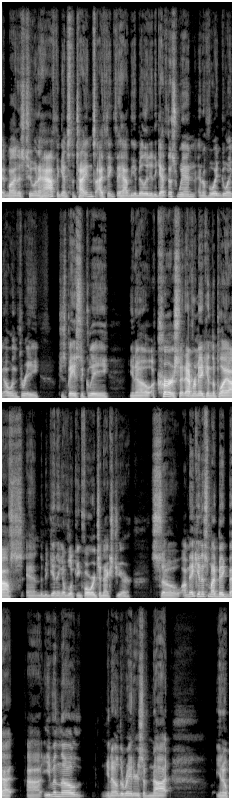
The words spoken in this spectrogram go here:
at minus two and a half against the Titans, I think they have the ability to get this win and avoid going 0 3, which is basically, you know, a curse at ever making the playoffs and the beginning of looking forward to next year. So I'm making this my big bet. Uh, even though, you know, the Raiders have not, you know,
